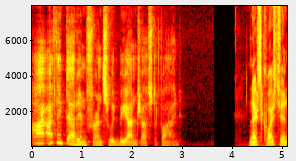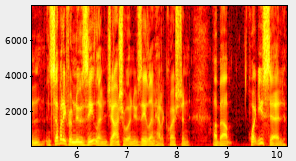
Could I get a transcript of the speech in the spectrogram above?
I, I think that inference would be unjustified. Next question. And somebody from New Zealand, Joshua, New Zealand, had a question about what you said,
